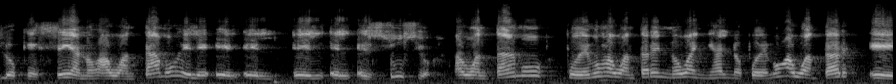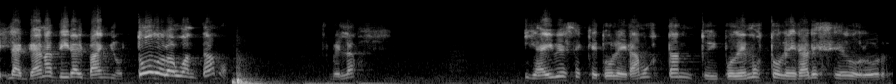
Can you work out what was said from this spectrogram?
lo que sea. Nos aguantamos el, el, el, el, sucio, aguantamos, podemos aguantar el no bañarnos, podemos aguantar eh, las ganas de ir al baño, todo lo aguantamos, ¿verdad? Y hay veces que toleramos tanto y podemos tolerar ese dolor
